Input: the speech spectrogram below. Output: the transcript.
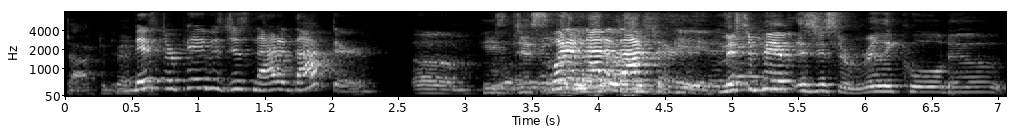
Dr Pepper Mr. Pibb is just not a doctor. Um, He's just- But I'm not a doctor. Mr. Pibb? Mr. Pimp is just a really cool dude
